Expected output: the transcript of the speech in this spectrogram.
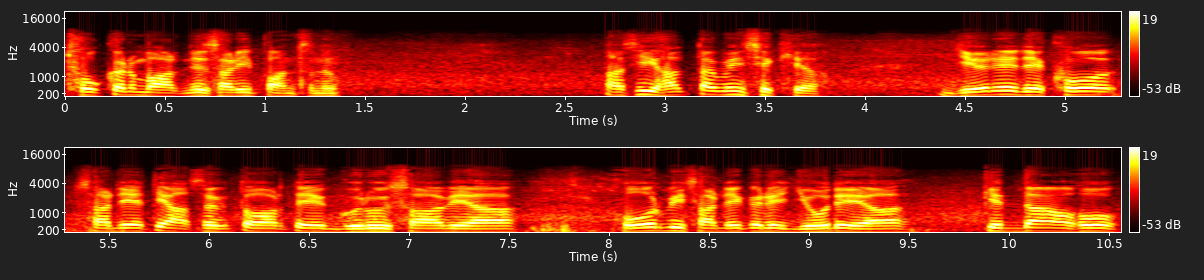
ਠੋਕਰ ਮਾਰਦੇ ਸਾਰੀ ਪੰਥ ਨੂੰ। ਅਸੀਂ ਹਾਲ ਤੱਕ ਵੀ ਨਹੀਂ ਸਿੱਖਿਆ। ਜਿਹੜੇ ਦੇਖੋ, ਸਾਡੇ ਇਤਿਹਾਸਕ ਤੌਰ ਤੇ ਗੁਰੂ ਸਾਹਿਬ ਆ ਹੋਰ ਵੀ ਸਾਡੇ ਕੋਲੇ ਯੋਧੇ ਆ, ਕਿੱਦਾਂ ਉਹ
